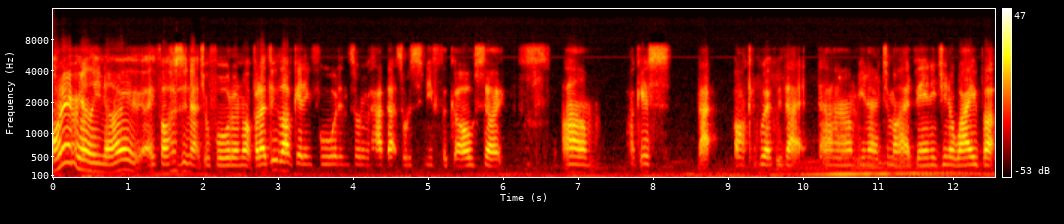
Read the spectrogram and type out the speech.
I don't really know if I was a natural forward or not, but I do love getting forward and sort of have that sort of sniff for goal. So, um, I guess that I could work with that, um, you know, to my advantage in a way. But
